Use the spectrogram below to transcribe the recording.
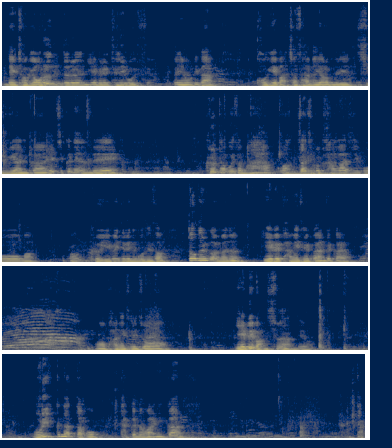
근데 저기 어른들은 예배를 드리고 있어요. 왜냐면 우리가 거기에 맞춰서 하면 여러분들이 지루해하니까 일찍 끝내는데 그렇다고 해서 막 왁자지껄 가가지고 막 그 예배 드리는 곳에서 떠들고 하면은 예배 방해 될까요 안 될까요? 어 방해 되죠. 예배 망치면 안 돼요. 우리 끝났다고 다 끝난 거 아니까 다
